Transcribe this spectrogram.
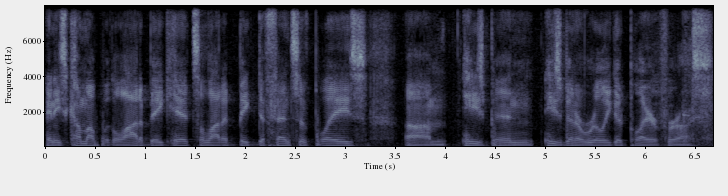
and he's come up with a lot of big hits, a lot of big defensive plays. Um, he's been he's been a really good player for us.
